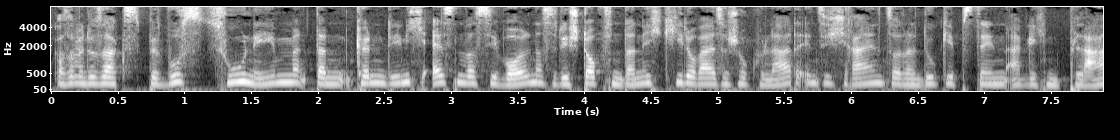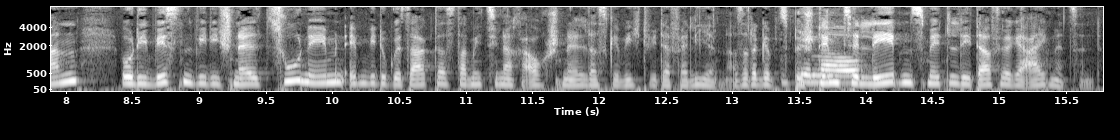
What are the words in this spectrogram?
Also wenn du sagst, bewusst zunehmen, dann können die nicht essen, was sie wollen. Also die stopfen da nicht kiloweise Schokolade in sich rein, sondern du gibst denen eigentlich einen Plan, wo die wissen, wie die schnell zunehmen, eben wie du gesagt hast, damit sie nachher auch schnell das Gewicht wieder verlieren. Also da gibt es genau. bestimmte Lebensmittel, die dafür geeignet sind.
